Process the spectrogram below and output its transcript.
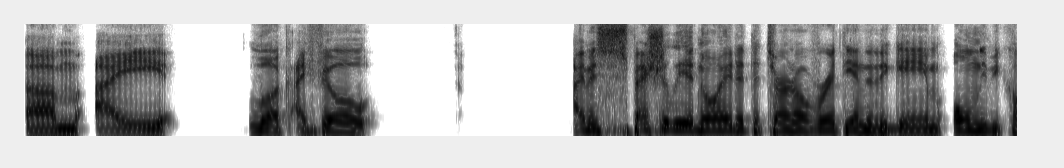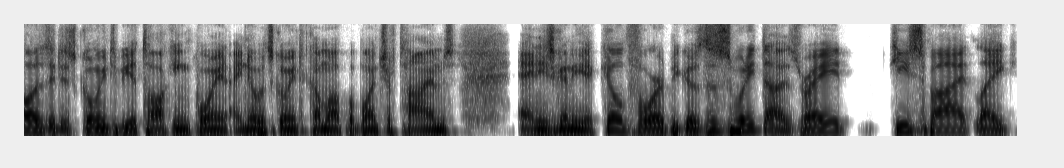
Um, I look, I feel I'm especially annoyed at the turnover at the end of the game only because it is going to be a talking point. I know it's going to come up a bunch of times and he's going to get killed for it because this is what he does, right? Key spot, like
